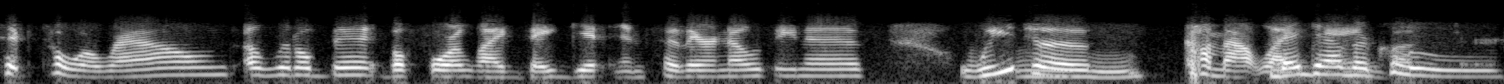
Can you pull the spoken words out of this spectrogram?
tiptoe around a little bit before like they get into their nosiness. We just Mhm. come out like they gather clues,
